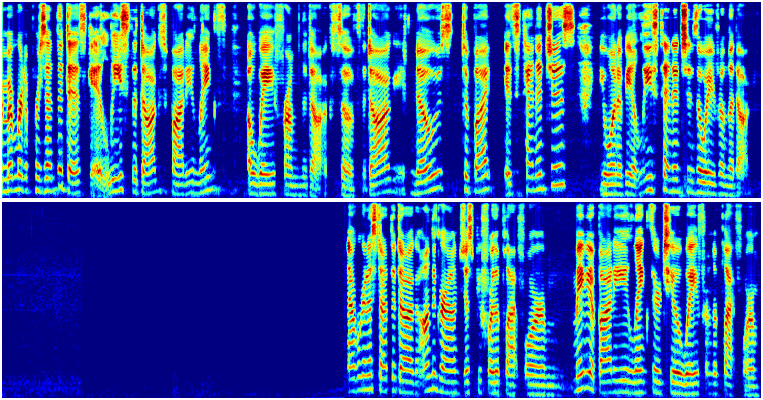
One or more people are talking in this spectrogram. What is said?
Remember to present the disc at least the dog's body length away from the dog. So if the dog nose to butt is 10 inches, you want to be at least 10 inches away from the dog. Now we're going to start the dog on the ground just before the platform, maybe a body length or two away from the platform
